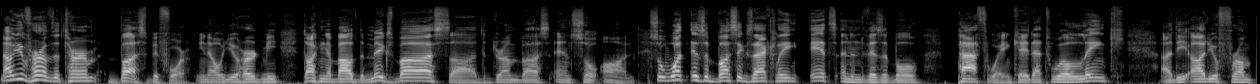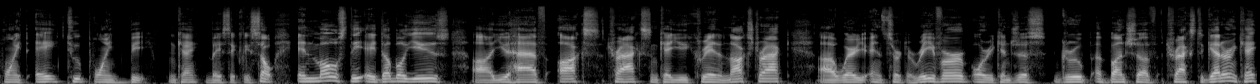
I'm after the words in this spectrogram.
Now, you've heard of the term bus before. You know, you heard me talking about the mix bus, uh, the drum bus, and so on. So what is a bus exactly? It's an invisible pathway, okay, that will link uh, the audio from point A to point B, okay, basically. So in most DAWs, uh, you have aux tracks, okay, you create an aux track uh, where you insert a reverb or you can just group a bunch of tracks together, okay,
